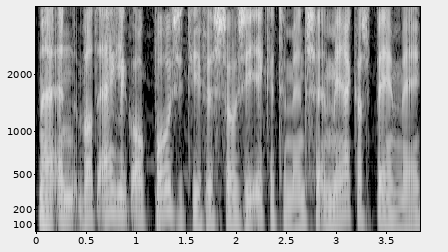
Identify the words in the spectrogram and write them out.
Nou, en wat eigenlijk ook positief is, zo zie ik het tenminste. Een merk als BMW eh,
